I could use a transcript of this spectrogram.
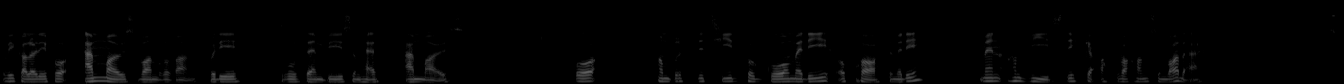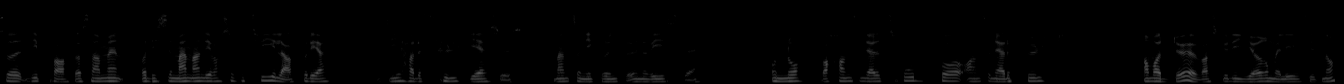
Og Vi kaller de for Emmaus-vandrerne, for de dro til en by som het Emmaus. Og han brukte tid på å gå med de og prate med de, men han viste ikke at det var han som var der. Så de prata sammen, og disse mennene var så fortvila fordi at de hadde fulgt Jesus mens han gikk rundt og underviste. Og nå var han som de hadde trodd på, og han som de hadde fulgt, han var død. Hva skulle de gjøre med livet sitt nå?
